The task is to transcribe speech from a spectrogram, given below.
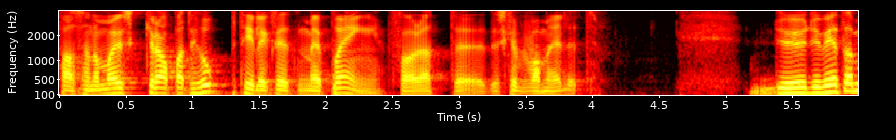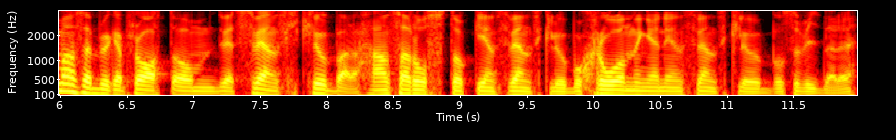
fasen de har ju skrapat ihop tillräckligt med poäng för att eh, det ska vara möjligt. Du, du vet att man så brukar prata om du vet, svenskklubbar. Hansa Rostock är en svensk klubb och Groningen är en svensk klubb och så vidare.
